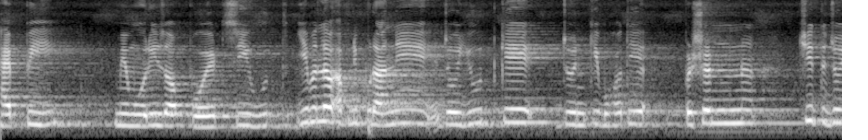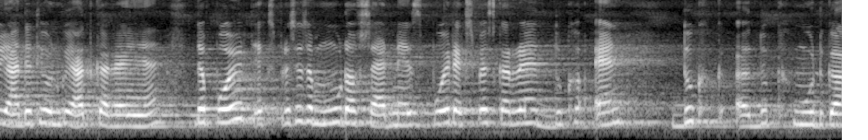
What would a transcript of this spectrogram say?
happy memories of poet's youth ये मतलब अपने पुराने जो यूथ के, जो इनकी बहुत ही प्रसन्न चित्त जो यादें थी, उनको याद कर रहे हैं। The poet express a mood of sadness poet express कर रहे हैं दुख एंड दुख दुख मूड का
